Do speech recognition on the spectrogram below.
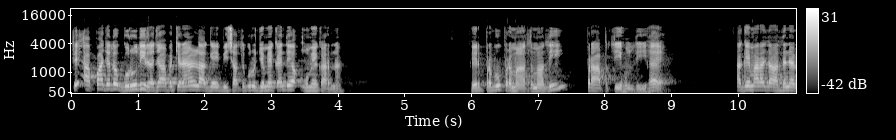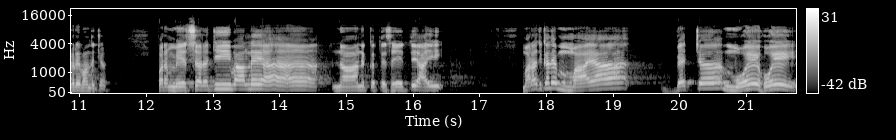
ਤੇ ਆਪਾਂ ਜਦੋਂ ਗੁਰੂ ਦੀ ਰਜ਼ਾ ਵਿੱਚ ਰਹਿਣ ਲੱਗ ਗਏ ਵੀ ਸਤਿਗੁਰੂ ਜਿਵੇਂ ਕਹਿੰਦੇ ਆ ਉਵੇਂ ਕਰਨਾ। ਫਿਰ ਪ੍ਰਭੂ ਪਰਮਾਤਮਾ ਦੀ ਪ੍ਰਾਪਤੀ ਹੁੰਦੀ ਹੈ। ਅੱਗੇ ਮਹਾਰਾਜ ਦੱਸਦੇ ਨੇ ਅਗਲੇ ਬੰਦ ਚ, ਪਰਮੇਸ਼ਰ ਜੀ ਵਾਲਿਆ ਨਾਨਕ ਤਿਸੇ ਧਿਆਈ। ਮਹਾਰਾਜ ਕਹਿੰਦੇ, ਮਾਇਆ ਵਿੱਚ ਮੋਏ ਹੋਏ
